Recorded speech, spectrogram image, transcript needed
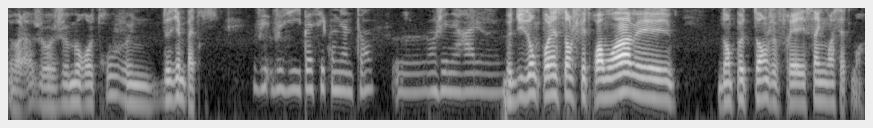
Voilà, je, je me retrouve une deuxième patrie. Vous, vous y passez combien de temps euh, en général euh Mais disons que pour l'instant, je fais trois mois, mais dans peu de temps, je ferai cinq mois, sept mois.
